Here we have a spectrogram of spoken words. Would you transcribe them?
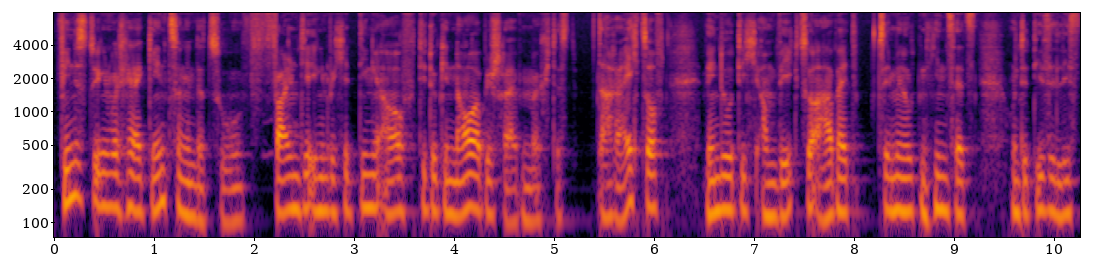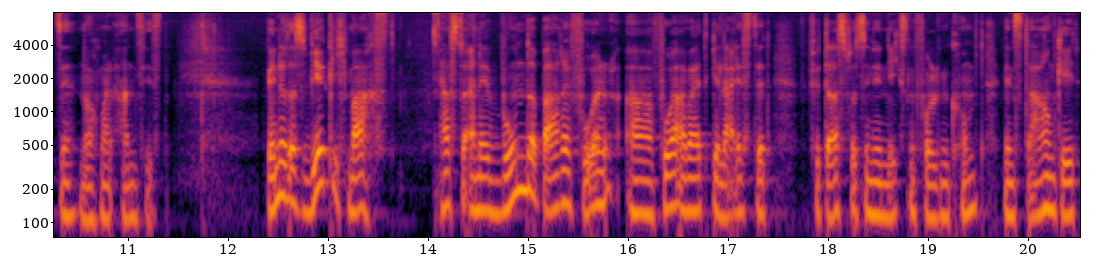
Findest du irgendwelche Ergänzungen dazu? Fallen dir irgendwelche Dinge auf, die du genauer beschreiben möchtest? Da reicht es oft, wenn du dich am Weg zur Arbeit 10 Minuten hinsetzt und dir diese Liste nochmal ansiehst. Wenn du das wirklich machst, hast du eine wunderbare Vor äh, Vorarbeit geleistet für das, was in den nächsten Folgen kommt, wenn es darum geht,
